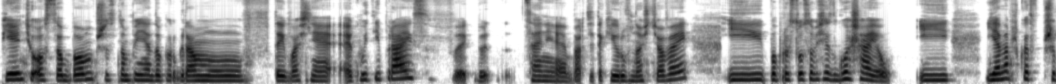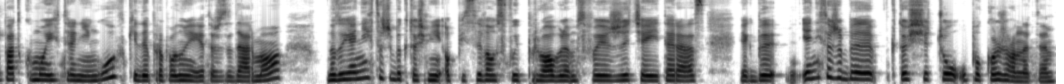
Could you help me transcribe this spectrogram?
pięciu osobom przystąpienia do programu w tej właśnie equity price, w jakby cenie bardziej takiej równościowej i po prostu osoby się zgłaszają. I ja na przykład w przypadku moich treningów, kiedy proponuję je też za darmo, no to ja nie chcę, żeby ktoś mi opisywał swój problem, swoje życie i teraz jakby, ja nie chcę, żeby ktoś się czuł upokorzony tym.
